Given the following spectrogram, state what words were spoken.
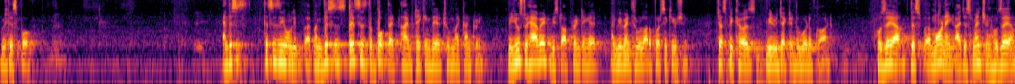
with this book. And this is this is the only I mean this is this is the book that I'm taking there to my country. We used to have it, we stopped printing it, and we went through a lot of persecution just because we rejected the word of God. Hosea, this uh, morning, I just mentioned Hosea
